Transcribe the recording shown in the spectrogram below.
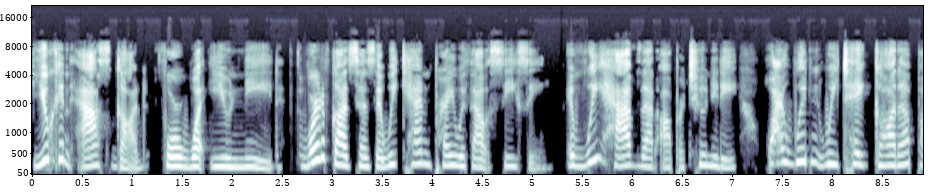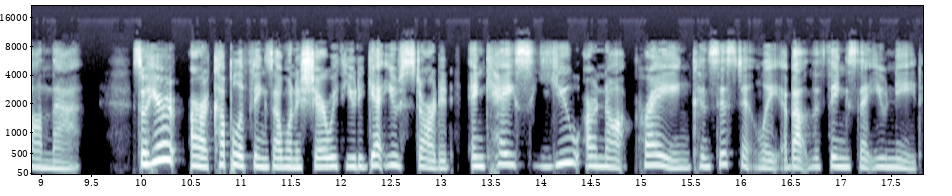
You can ask God for what you need. The Word of God says that we can pray without ceasing. If we have that opportunity, why wouldn't we take God up on that? So, here are a couple of things I want to share with you to get you started in case you are not praying consistently about the things that you need.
